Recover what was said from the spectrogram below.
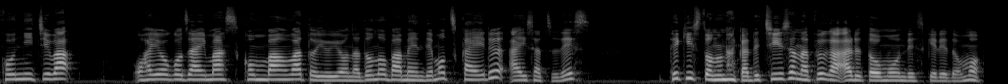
こんにちは、おはようございます、こんばんはというようなどの場面でも使える挨拶です。テキストの中で小さなプがあると思うんですけれども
